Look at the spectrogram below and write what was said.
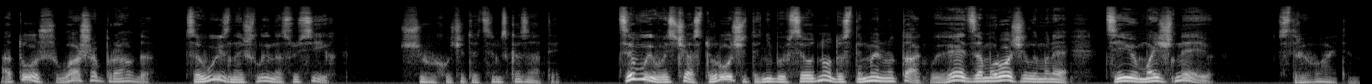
«А тож, ваша правда. Це ви знайшли нас усіх. Що ви хочете цим сказати? Це ви весь час турочите, ніби все одно достеменно так. Ви геть заморочили мене цією майшнею. Стривайте ну.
